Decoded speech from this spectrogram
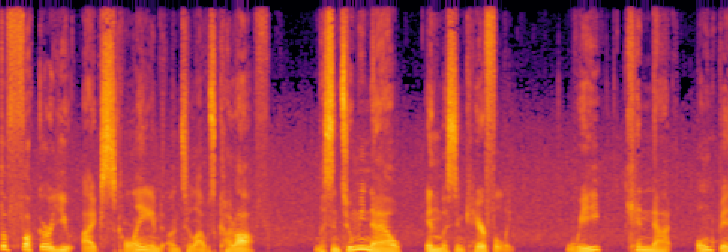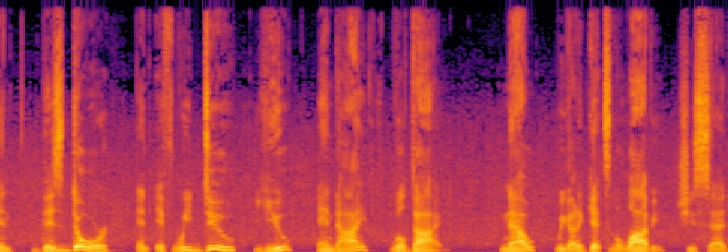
the fuck are you? I exclaimed until I was cut off. Listen to me now and listen carefully. We cannot open this door, and if we do, you and I will die. Now we gotta get to the lobby, she said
